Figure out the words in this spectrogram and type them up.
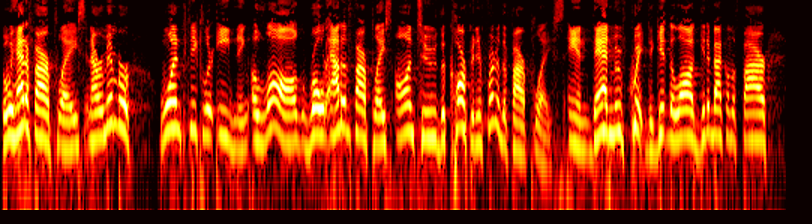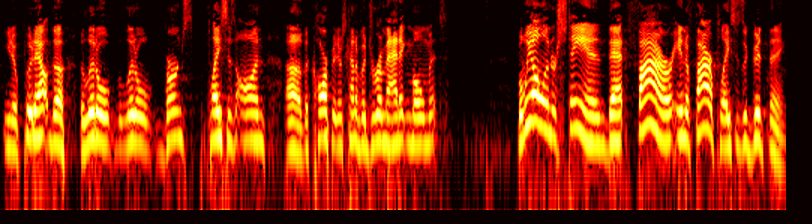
But we had a fireplace, and I remember one particular evening, a log rolled out of the fireplace onto the carpet in front of the fireplace. And Dad moved quick to get the log, get it back on the fire, you know, put out the, the little, little burned places on uh, the carpet. It was kind of a dramatic moment. But we all understand that fire in a fireplace is a good thing.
